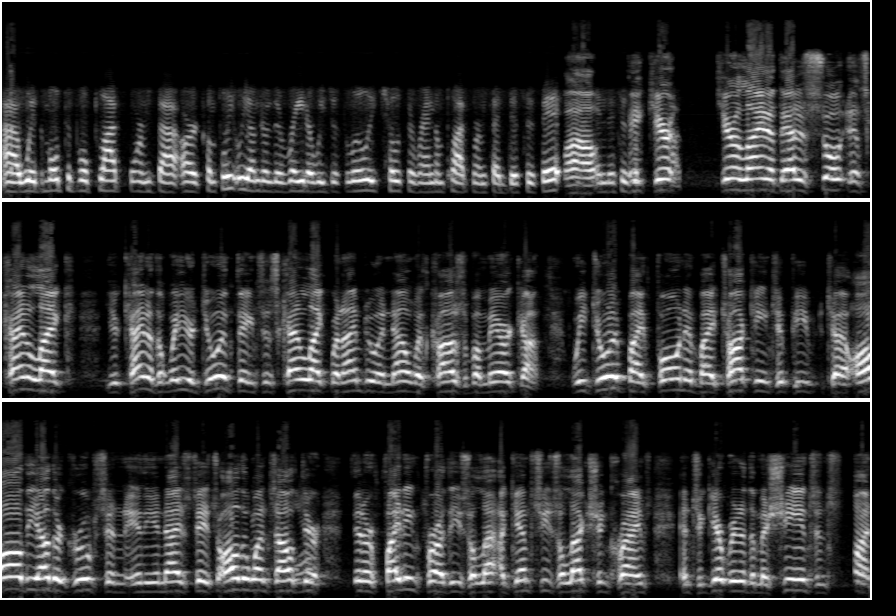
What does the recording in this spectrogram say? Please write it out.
uh, with multiple platforms that are completely under the radar. We just literally chose a random platform, said this is it, Wow. and this is Hey, Car- Carolina, that is so, it's kind of like, you're kind of the way you're doing things is kind of like what I'm doing now with Cause of America. We do it by phone and by talking to people, to all the other groups in, in the United States, all the ones out Yeah. there that are fighting for these ele- against these election crimes and to get rid of the machines and so on.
